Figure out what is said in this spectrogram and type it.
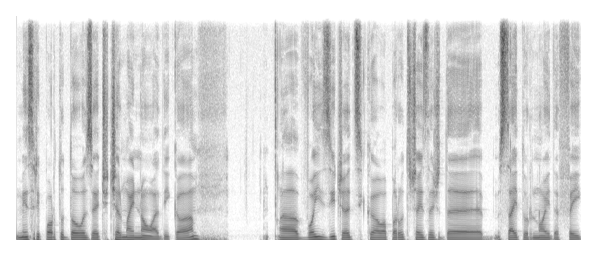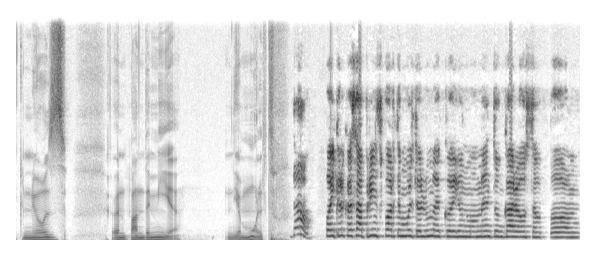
Miss Report 20, cel mai nou, adică, uh, voi ziceți că au apărut 60 de site-uri noi de fake news în pandemie. E mult. Da, păi cred că s-a prins foarte multă lume că e un moment în care o să uh,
